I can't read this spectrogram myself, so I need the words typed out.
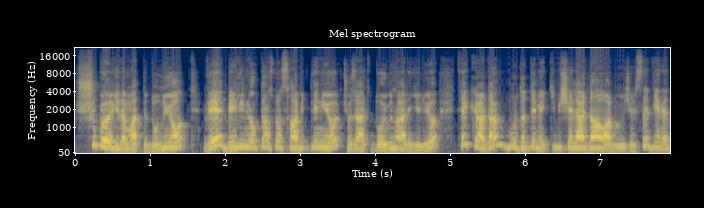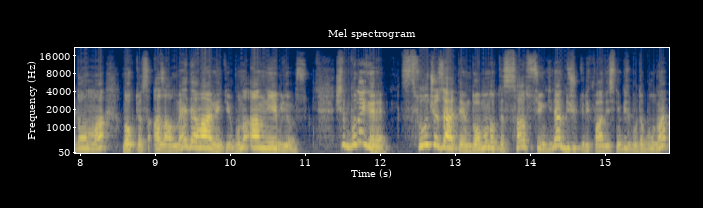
Şu bölgede madde donuyor ve belli bir noktadan sonra sabitleniyor. Çözelti doygun hale geliyor. Tekrardan burada demek ki bir şeyler daha var bunun içerisinde. Yine donma noktası azalmaya devam ediyor. Bunu anlayabiliyoruz. Şimdi buna göre sulu çözeltilerin donma noktası saf suyunkinden düşüktür ifadesini biz burada buna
